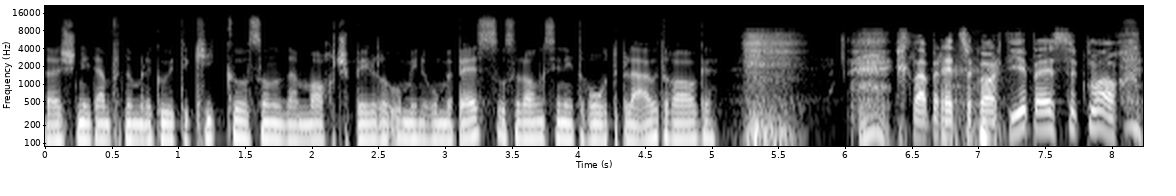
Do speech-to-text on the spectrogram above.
Der ist nicht einfach nur ein guter Kicker, sondern der macht Spieler um ihn herum besser, solange sie nicht rot-blau tragen. Ich glaube, er hat sogar die besser gemacht,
